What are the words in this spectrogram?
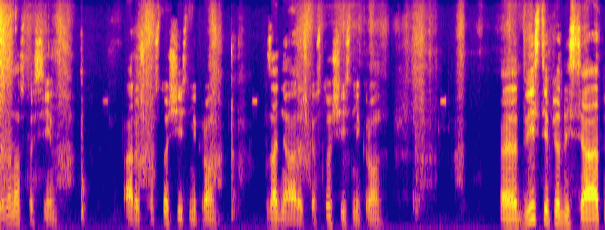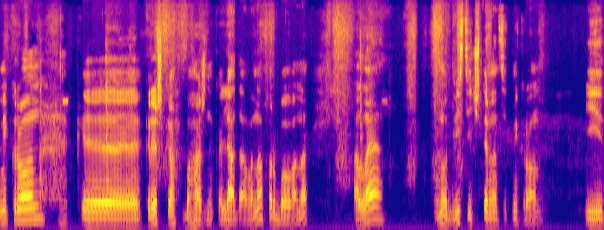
97. Арочка 106 мікрон. Задня арочка 106 мікрон. Е, 250 мікрон. Е, Кришка багажника ляда. Вона фарбована, але ну, 214 мікрон. І е,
